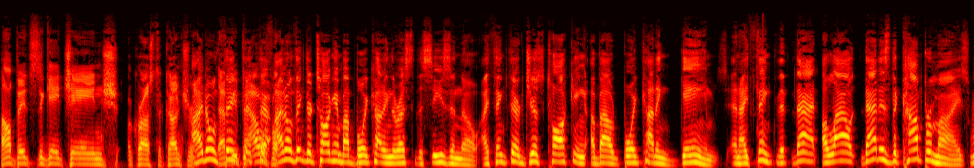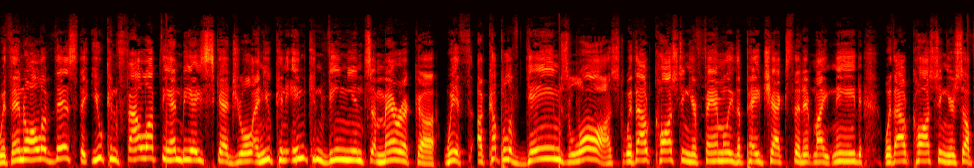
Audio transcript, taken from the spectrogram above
help instigate change across the country. I don't That'd think that I don't think they're talking about boycotting the rest of the season, though. I think they're just talking about boycotting games, and I think that that allow that is the compromise within all of this that you can foul up the NBA schedule and you can inconvenience America with a couple of games lost without costing your family the paychecks that it might need, without costing yourself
